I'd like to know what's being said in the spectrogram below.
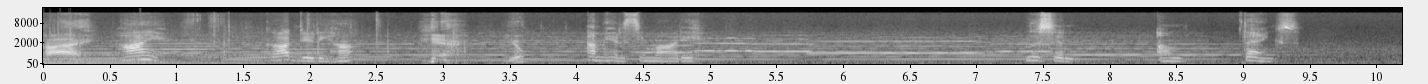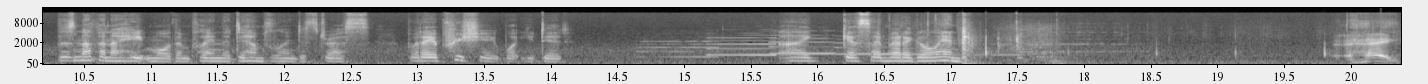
Hi. Hi. God duty, huh? Yeah, you? I'm here to see Marty. Listen, um, thanks. There's nothing I hate more than playing the damsel in distress, but I appreciate what you did. I guess I better go in. Hey,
